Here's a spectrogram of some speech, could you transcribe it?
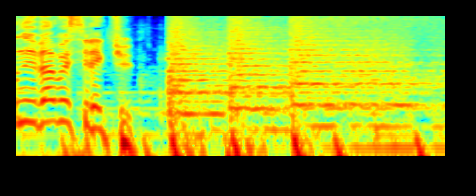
on y va, voici l'actu.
